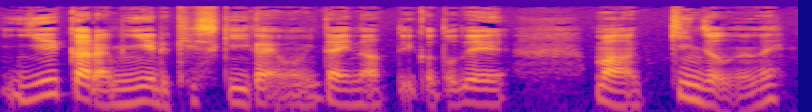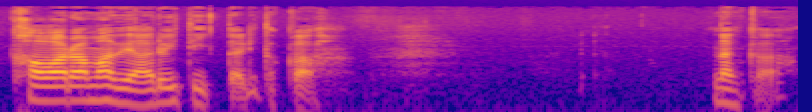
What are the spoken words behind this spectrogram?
家から見える景色以外も見たいなっていうことで、まあ近所のね、河原まで歩いて行ったりとか、なんか、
